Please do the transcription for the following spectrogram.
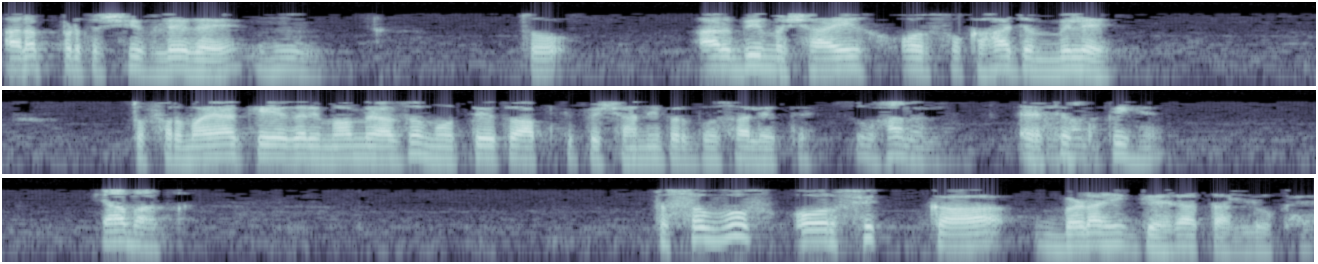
عرب پر تشریف لے گئے تو عربی مشائق اور فقہا جب ملے تو فرمایا کہ اگر امام اعظم ہوتے تو آپ کی پیشانی پر بوسا لیتے۔ سبحان اللہ۔ ایسے فقی ہیں۔ کیا بات؟ تصوف اور فقہ کا بڑا ہی گہرا تعلق ہے۔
